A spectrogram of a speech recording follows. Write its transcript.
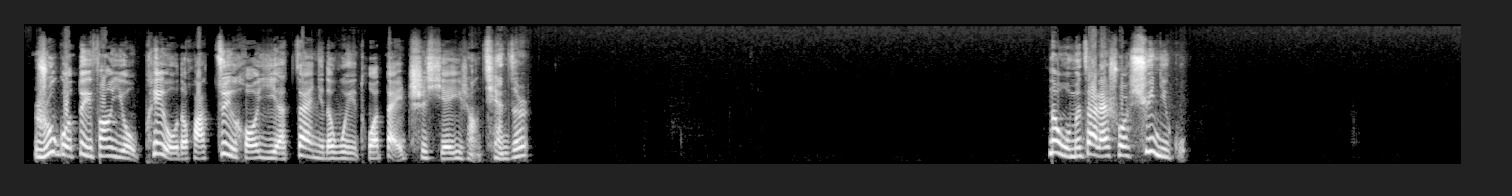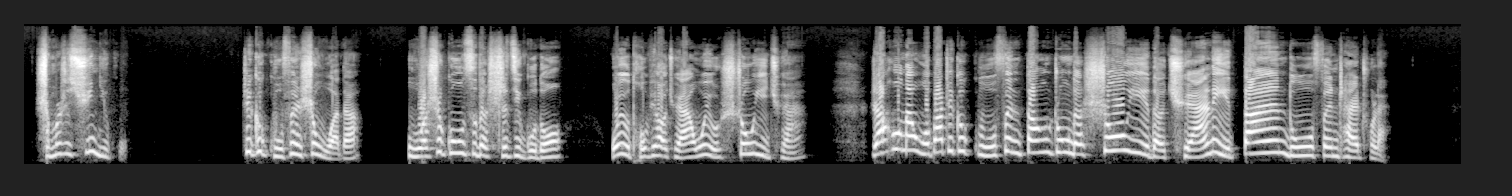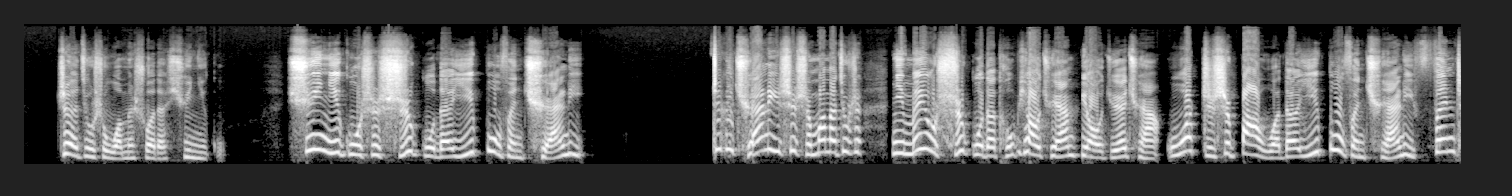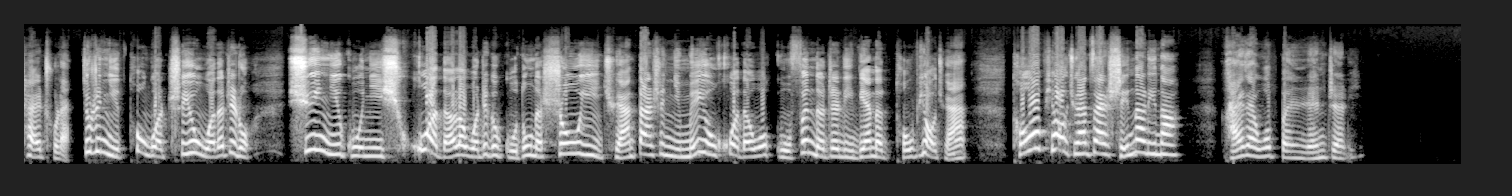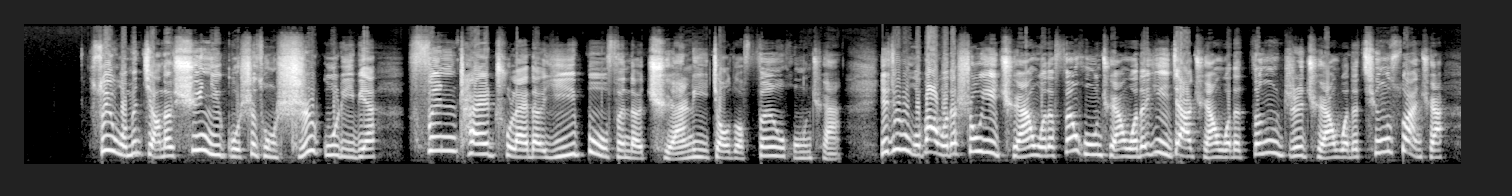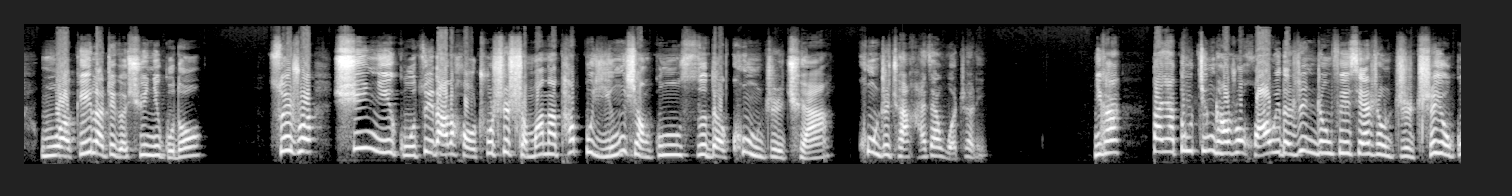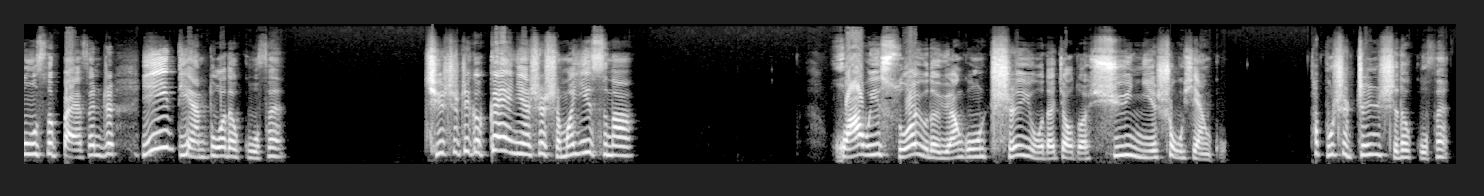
如果对方有配偶的话，最好也在你的委托代持协议上签字儿。那我们再来说虚拟股。什么是虚拟股？这个股份是我的，我是公司的实际股东，我有投票权，我有收益权。然后呢，我把这个股份当中的收益的权利单独分拆出来。这就是我们说的虚拟股，虚拟股是实股的一部分权利。这个权利是什么呢？就是你没有实股的投票权、表决权，我只是把我的一部分权利分拆出来。就是你透过持有我的这种虚拟股，你获得了我这个股东的收益权，但是你没有获得我股份的这里边的投票权。投票权在谁那里呢？还在我本人这里。所以，我们讲的虚拟股是从实股里边。分拆出来的一部分的权利叫做分红权，也就是我把我的收益权、我的分红权、我的溢价权、我的增值权、我的清算权，我给了这个虚拟股东。所以说，虚拟股最大的好处是什么呢？它不影响公司的控制权，控制权还在我这里。你看，大家都经常说华为的任正非先生只持有公司百分之一点多的股份。其实这个概念是什么意思呢？华为所有的员工持有的叫做虚拟受限股，它不是真实的股份。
